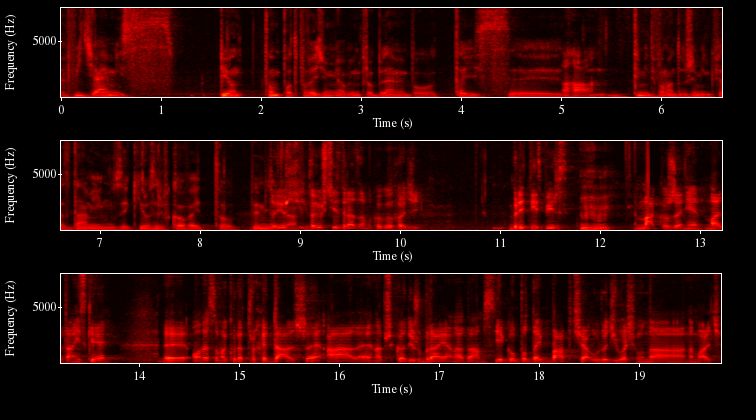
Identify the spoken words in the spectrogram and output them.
Widziałem i piątą podpowiedzią miałbym problemy, bo tutaj z y, Aha. tymi dwoma dużymi gwiazdami muzyki rozrywkowej to bym nie To już, trafił. to już ci zdradzam, o kogo chodzi. Britney Spears Mhm. ma korzenie maltańskie. E, One są akurat trochę dalsze, ale na przykład już Brian Adams, jego bodaj babcia urodziła się na, na Malcie.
